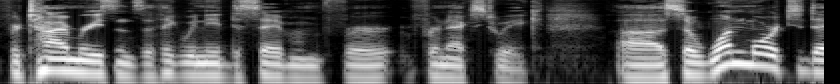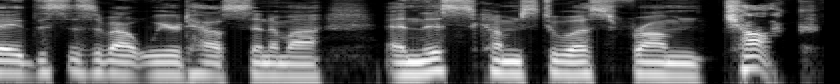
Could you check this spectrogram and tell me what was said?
for time reasons, I think we need to save them for for next week. Uh, so one more today. This is about Weirdhouse Cinema, and this comes to us from Chalk.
